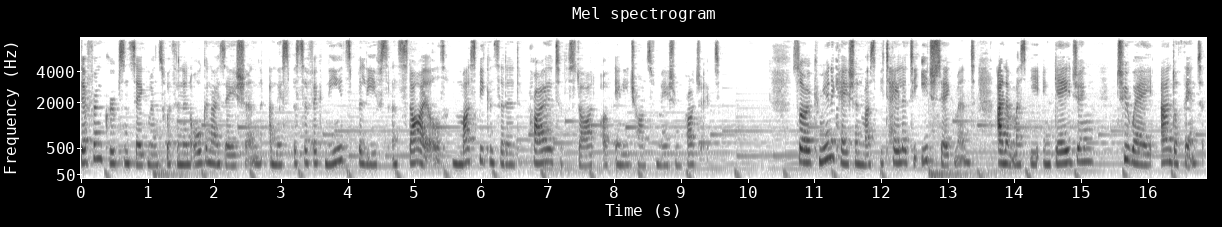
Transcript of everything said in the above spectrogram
Different groups and segments within an organization and their specific needs, beliefs, and styles must be considered prior to the start of any transformation project. So communication must be tailored to each segment and it must be engaging, two-way and authentic.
